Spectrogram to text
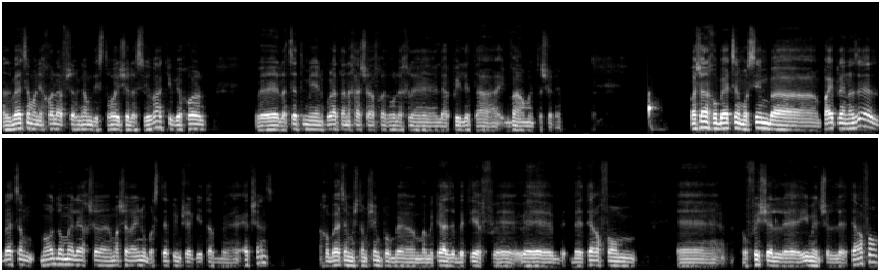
אז בעצם אני יכול לאפשר גם destroy של הסביבה, כביכול, ולצאת מנקודת הנחה שאף אחד לא הולך להפיל את ה-environment השלם. מה שאנחנו בעצם עושים ב-pipeline הזה, זה בעצם מאוד דומה למה שראינו ב-stepים של GitHub Actions. אנחנו בעצם משתמשים פה במקרה הזה ב-TF, ב-Terraform, official image של Terraform,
